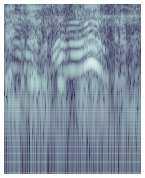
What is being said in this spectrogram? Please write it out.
त्यांची जबरदस्त जोडी मित्रांनो.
